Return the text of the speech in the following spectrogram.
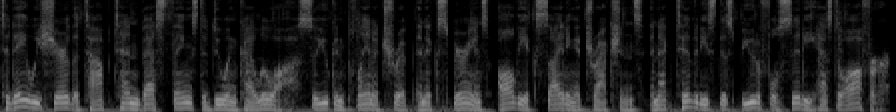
Today we share the top 10 best things to do in Kailua so you can plan a trip and experience all the exciting attractions and activities this beautiful city has to offer.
